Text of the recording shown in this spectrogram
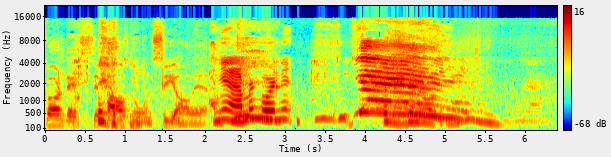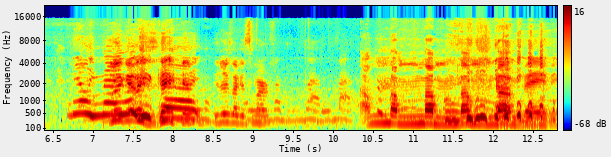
record that. Sis Hall's gonna want to see all that. Yeah, I'm recording it. Nelly, man, Look what at you him. got? He looks like a smurf. Um, bum, bum, bum, bum. Baby.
